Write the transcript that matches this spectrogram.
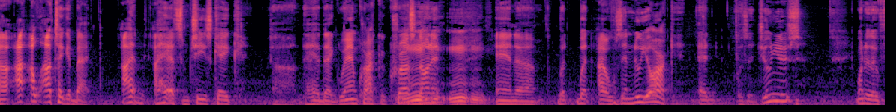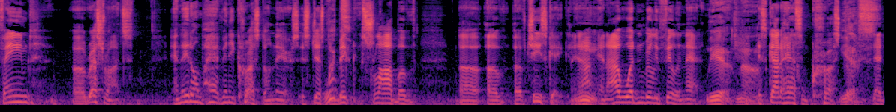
uh, I, I, I'll take it back. I, I had some cheesecake had that graham cracker crust on it. Mm-hmm. And uh, but but I was in New York at was it Junior's, one of the famed uh, restaurants, and they don't have any crust on theirs. It's just a big slob of uh, of of cheesecake, and Mm. I and I wasn't really feeling that. Yeah, no. It's got to have some crust. on it. Yes, that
